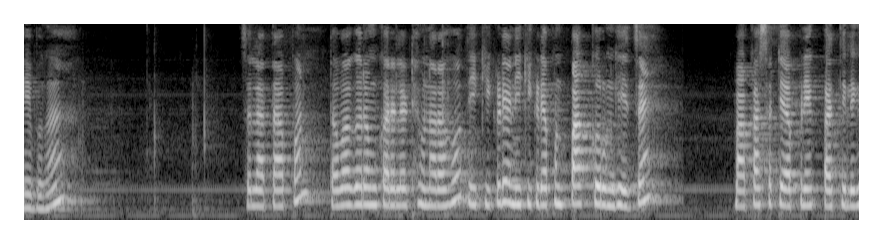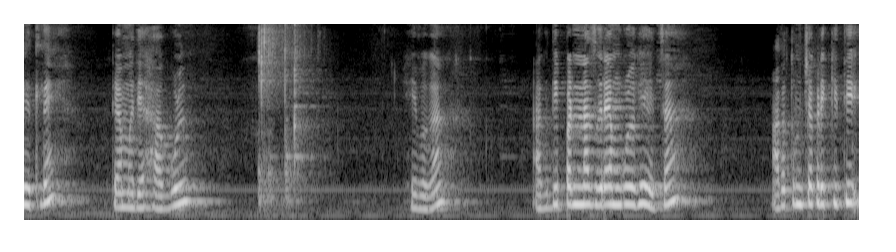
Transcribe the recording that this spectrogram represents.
हे बघा. चला आता आपण तवा गरम करायला ठेवणार आहोत. एकीकडे आणि एकीकडे आपण पाक करून घ्यायचा आहे पाकासाठी आपण एक पातेले घेतले. त्यामध्ये हा गुळ. हे बघा. अगदी पन्नास ग्रॅम गुळ घ्यायचा. आता तुमच्याकडे किती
